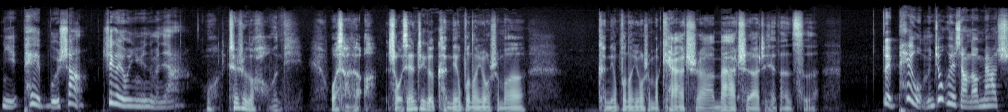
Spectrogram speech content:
你配不上这个用英语怎么讲？哇，这是个好问题。我想想啊，首先这个肯定不能用什么，肯定不能用什么 catch 啊、match 啊这些单词。对，配我们就会想到 match。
